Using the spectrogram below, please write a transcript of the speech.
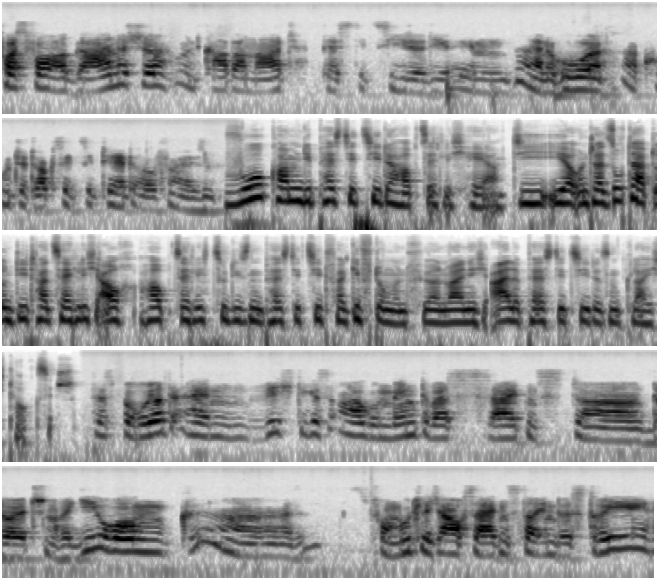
phosphororganische und Carbamat-Pestizide, die eben eine hohe akute Toxizität aufweisen. Wo kommen die Pestizide hauptsächlich her, die ihr untersucht habt und die tatsächlich auch hauptsächlich zu diesen Pestizidvergiftungen führen, weil nicht alle Pestizide sind gleich toxisch? Das berührt ein wichtiges Argument, was seitens der deutschen Regierung, äh, vermutlich auch seitens der Industrie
